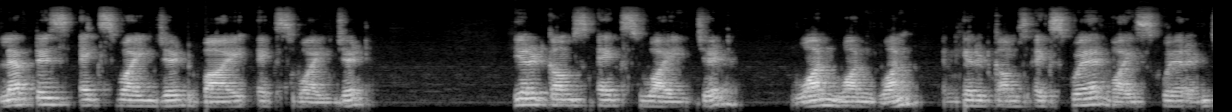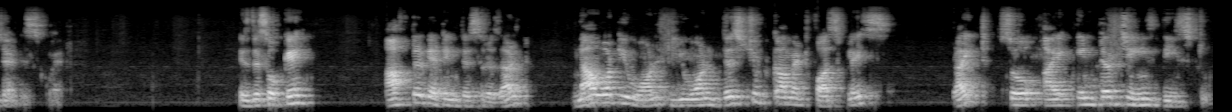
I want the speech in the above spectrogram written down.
left is xyz by xyz. Here it comes xyz 1 1 1 and here it comes x square y square and z square is this okay? After getting this result now what you want you want this should come at first place right? So i interchange these two.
